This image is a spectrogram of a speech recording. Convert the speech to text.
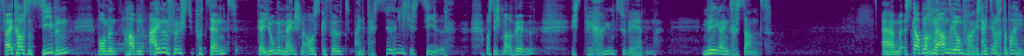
2007 wollen, haben 51 Prozent der jungen Menschen ausgefüllt, mein persönliches Ziel, was ich mal will, ist berühmt zu werden. Mega interessant. Ähm, es gab noch eine andere Umfrage. Seid ihr noch dabei?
